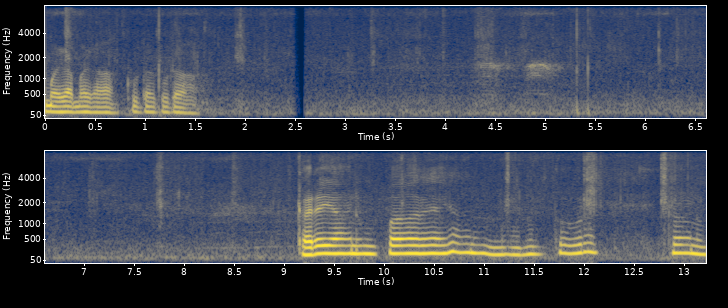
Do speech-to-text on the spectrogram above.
മഴ മഴ കുട കുട. കരയാനും പറയാനും മനം തുറക്കാനും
